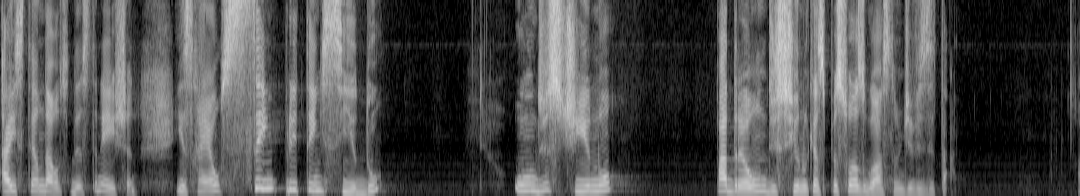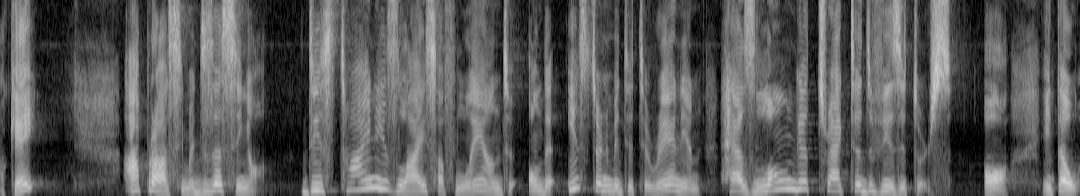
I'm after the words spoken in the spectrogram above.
a standout destination. Israel sempre tem sido um destino padrão, um destino que as pessoas gostam de visitar. Ok? A próxima diz assim, ó. This tiny slice of land on the eastern Mediterranean has long attracted visitors. Ó, então,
